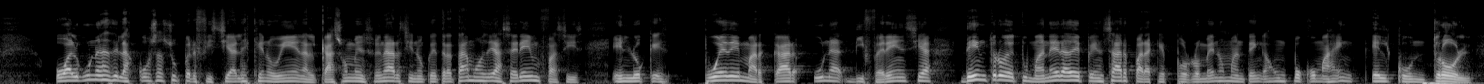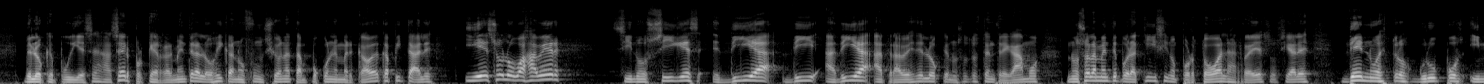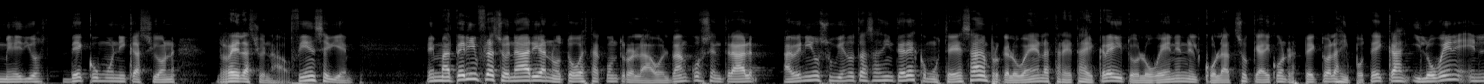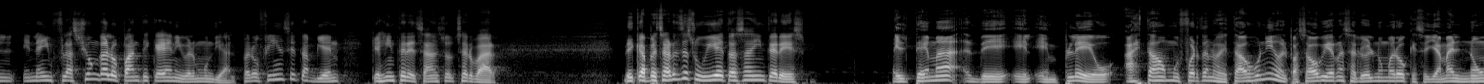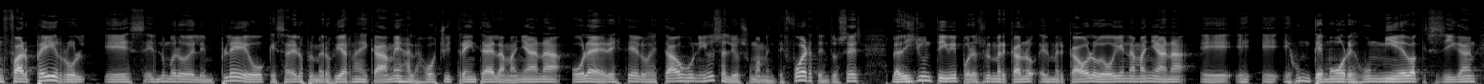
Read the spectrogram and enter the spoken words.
o algunas de las cosas superficiales que no vienen al caso mencionar, sino que tratamos de hacer énfasis en lo que puede marcar una diferencia dentro de tu manera de pensar para que por lo menos mantengas un poco más en el control de lo que pudieses hacer, porque realmente la lógica no funciona tampoco en el mercado de capitales y eso lo vas a ver si nos sigues día, día a día a través de lo que nosotros te entregamos, no solamente por aquí, sino por todas las redes sociales de nuestros grupos y medios de comunicación relacionados. Fíjense bien, en materia inflacionaria no todo está controlado. El Banco Central ha venido subiendo tasas de interés, como ustedes saben, porque lo ven en las tarjetas de crédito, lo ven en el colapso que hay con respecto a las hipotecas y lo ven en, en la inflación galopante que hay a nivel mundial. Pero fíjense también que es interesante observar de que a pesar de esa subida de tasas de interés, el tema del empleo ha estado muy fuerte en los Estados Unidos. El pasado viernes salió el número que se llama el Non-Far Payroll, es el número del empleo que sale los primeros viernes de cada mes a las 8 y 30 de la mañana, hora del este de los Estados Unidos, y salió sumamente fuerte. Entonces, la disyuntiva, y por eso el mercado, el mercado lo ve hoy en la mañana, eh, eh, eh, es un temor, es un miedo a que se sigan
